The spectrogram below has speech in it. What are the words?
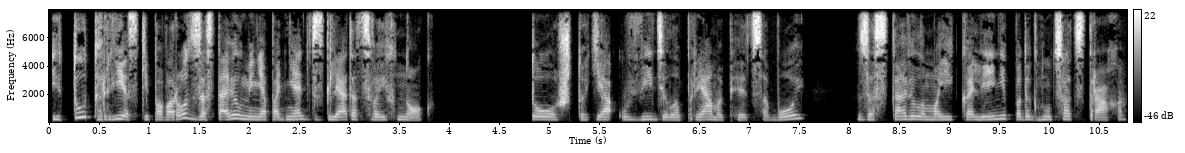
И тут резкий поворот заставил меня поднять взгляд от своих ног. То, что я увидела прямо перед собой, заставило мои колени подогнуться от страха.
